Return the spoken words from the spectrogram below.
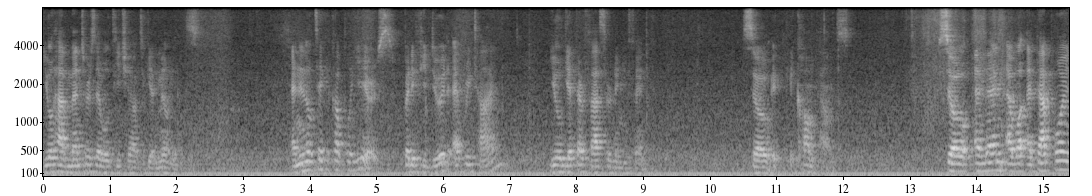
you'll have mentors that will teach you how to get millions. And it'll take a couple of years, but if you do it every time, you'll get there faster than you think. So it, it compounds. So, and then at, at that point,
